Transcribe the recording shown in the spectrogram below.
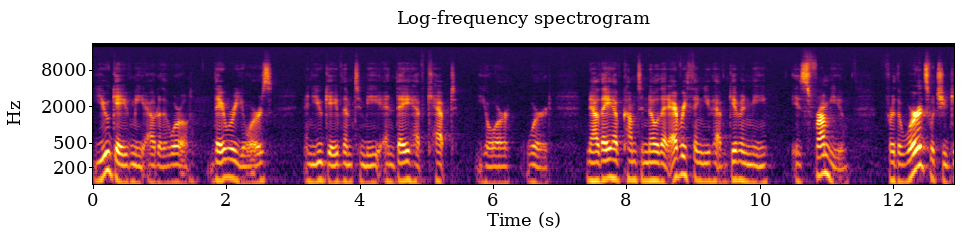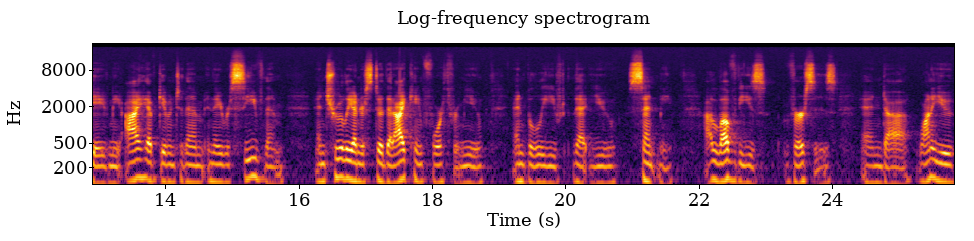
you gave me out of the world. They were yours, and you gave them to me, and they have kept your word. Now they have come to know that everything you have given me is from you. For the words which you gave me, I have given to them, and they received them, and truly understood that I came forth from you, and believed that you sent me. I love these verses. And uh, why don't you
